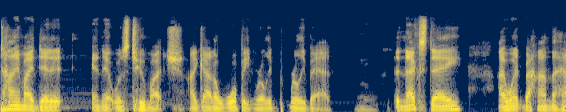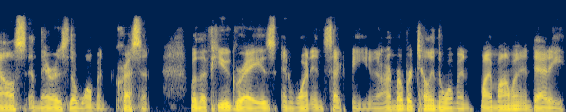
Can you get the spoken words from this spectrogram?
time I did it and it was too much. I got a whooping really, really bad. Mm. The next day, I went behind the house and there is the woman, Crescent with a few grays and one insect bean. And I remember telling the woman, My mama and daddy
